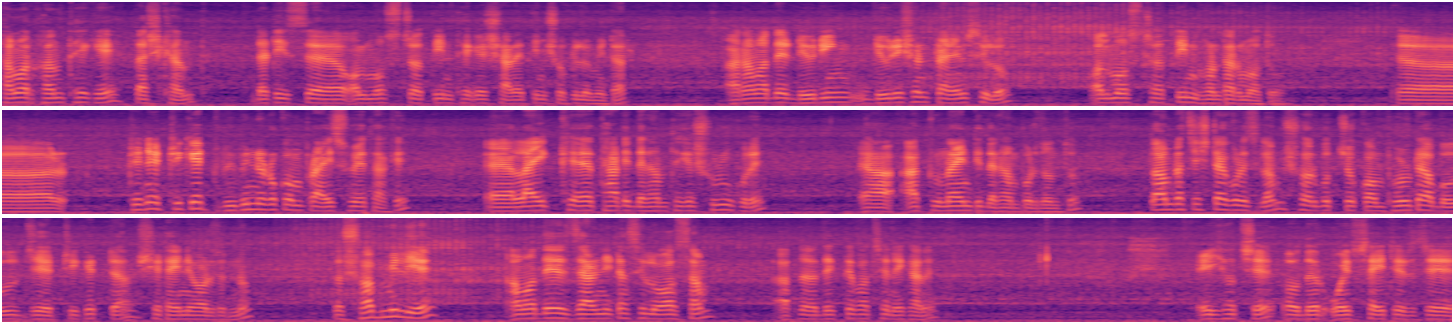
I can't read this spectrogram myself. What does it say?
সামারখান থেকে তাসখান্ত। দ্যাট ইজ অলমোস্ট তিন থেকে সাড়ে তিনশো কিলোমিটার। আর আমাদের ডিউরিং ডিউরেশন টাইম ছিল অলমোস্ট তিন ঘণ্টার মতো। ট্রেনের টিকিট বিভিন্ন রকম প্রাইস হয়ে থাকে। লাইক থার্টি দেড়হাম থেকে শুরু করে আপ টু নাইনটি দেড়হাম পর্যন্ত। তো আমরা চেষ্টা করেছিলাম সর্বোচ্চ কমফোর্টেবল যে টিকিটটা সেটাই নেওয়ার জন্য। তো সব মিলিয়ে আমাদের জার্নিটা ছিল অসাম আপনারা দেখতে পাচ্ছেন এখানে। এই হচ্ছে ওদের ওয়েবসাইটের যে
